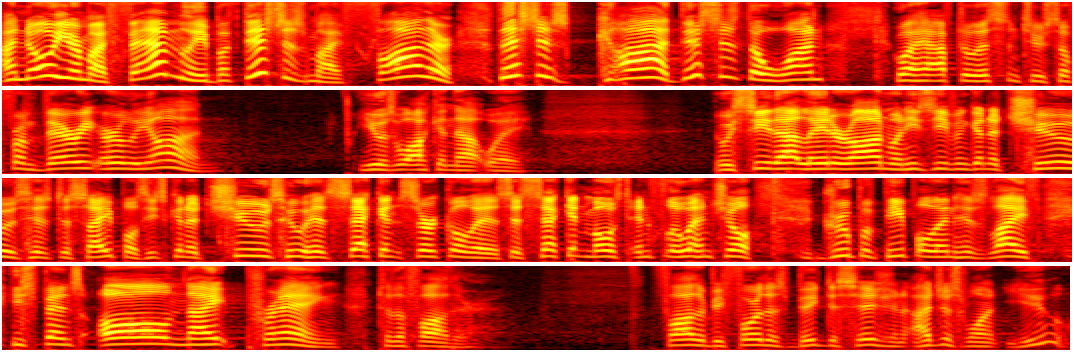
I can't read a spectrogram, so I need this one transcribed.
I know you're my family, but this is my Father. This is God. This is the one who I have to listen to. So, from very early on, he was walking that way. we see that later on when he's even going to choose his disciples. He's going to choose who his second circle is, his second most influential group of people in his life. He spends all night praying to the Father Father, before this big decision, I just want you.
